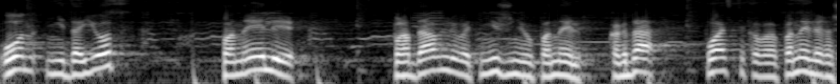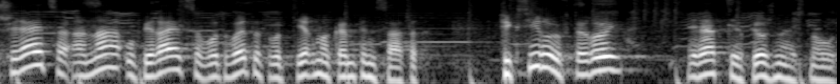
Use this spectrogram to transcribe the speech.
Он не дает панели продавливать нижнюю панель. Когда пластиковая панель расширяется, она упирается вот в этот вот термокомпенсатор. Фиксирую второй ряд крепежной основы.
